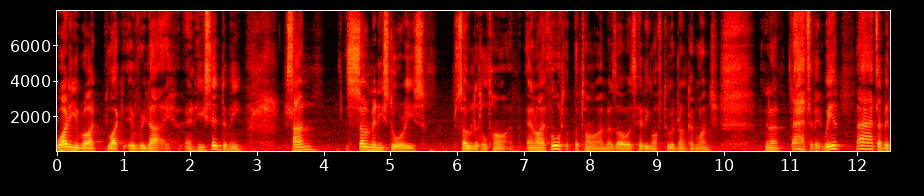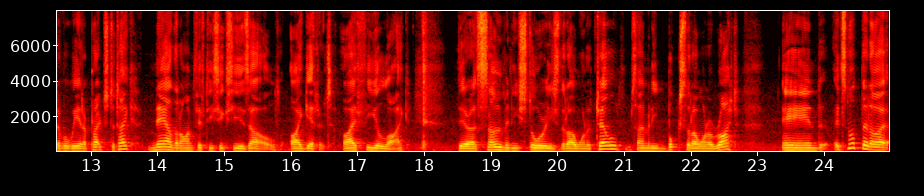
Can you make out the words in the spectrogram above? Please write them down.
why do you write like every day? And he said to me son, so many stories, so little time. And I thought at the time, as I was heading off to a drunken lunch, you know, that's a bit weird. That's a bit of a weird approach to take. Now that I'm 56 years old, I get it. I feel like there are so many stories that I want to tell, so many books that I want to write. And it's not that I,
